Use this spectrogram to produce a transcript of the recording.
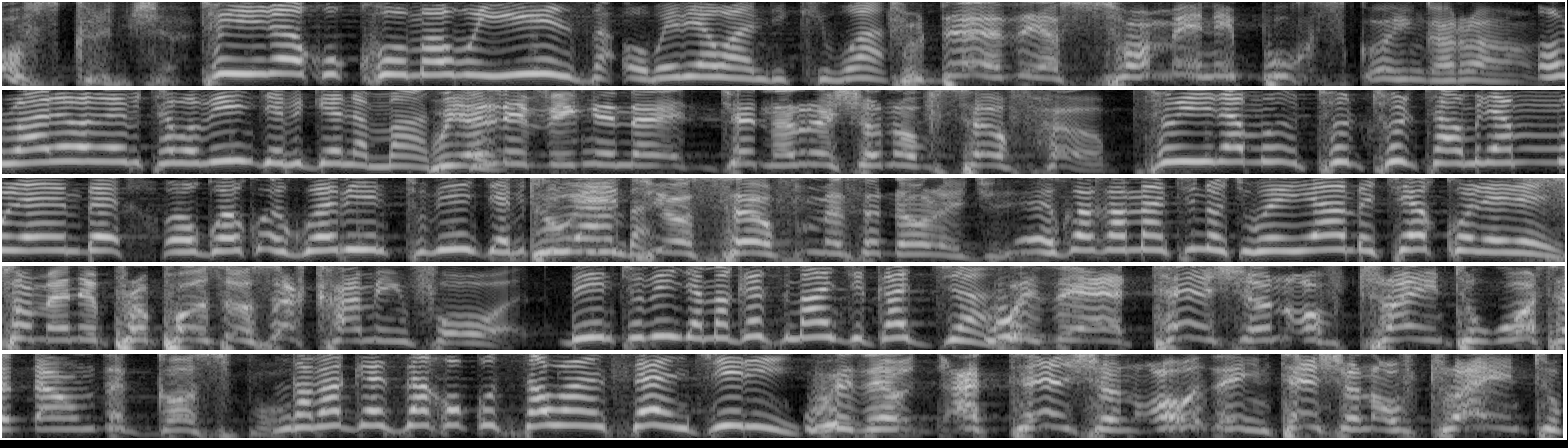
of Scripture. tulina okukuuma obuyinza obw'ebyawandiikibwa Today, there are so many books going around. olwaleero n'ebitabo bingi ebigenda mu We are living in a generation of self help. tulina mu- tu- tutambulira mu mulembe ogwe- ogw'ebintu bingi Do ebituyamba it yourself methodologies. Eh, egwagamba nti no weeyambe kyekolere So many proposals are coming forward bintu bingi amagezi mangi gajja. With the attention of trying to water down the gospel, nga bagezaako kussa wansi enjiri. With the attention or the intention of trying to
